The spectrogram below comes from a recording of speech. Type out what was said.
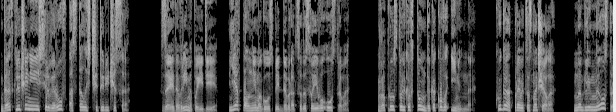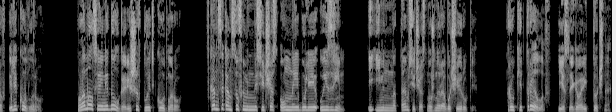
до отключения серверов осталось 4 часа. За это время, по идее, я вполне могу успеть добраться до своего острова. Вопрос только в том, до какого именно. Куда отправиться сначала? На длинный остров или к Одлару? Ломался я недолго, решив плыть к Одлару. В конце концов, именно сейчас он наиболее уязвим. И именно там сейчас нужны рабочие руки. Руки треллов, если говорить точно.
